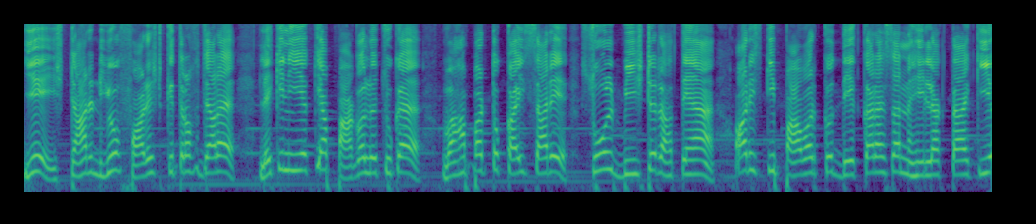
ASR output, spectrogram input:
ये स्टार डियो फॉरेस्ट की तरफ़ जा रहा है? लेकिन ये क्या पागल हो चुका है? वहाँ पर तो कई सारे सोल बीस्ट रहते हैं और इसकी पावर को देख ऐसा नहीं लगता है कि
